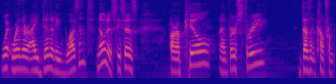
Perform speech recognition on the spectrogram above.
where their identity wasn't, notice he says, our appeal, uh, verse 3, doesn't come from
